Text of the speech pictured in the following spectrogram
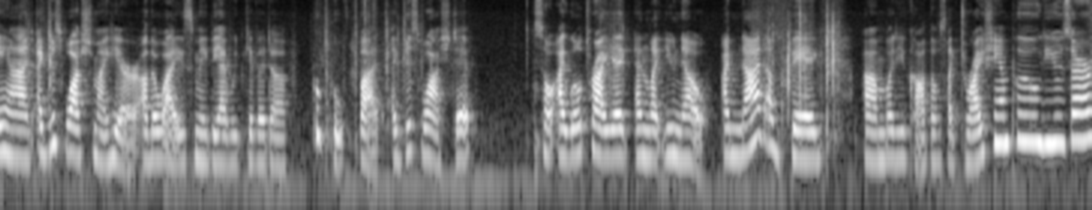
and I just washed my hair. Otherwise, maybe I would give it a poof poof, but I just washed it. So I will try it and let you know. I'm not a big, um, what do you call those, like dry shampoo user,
